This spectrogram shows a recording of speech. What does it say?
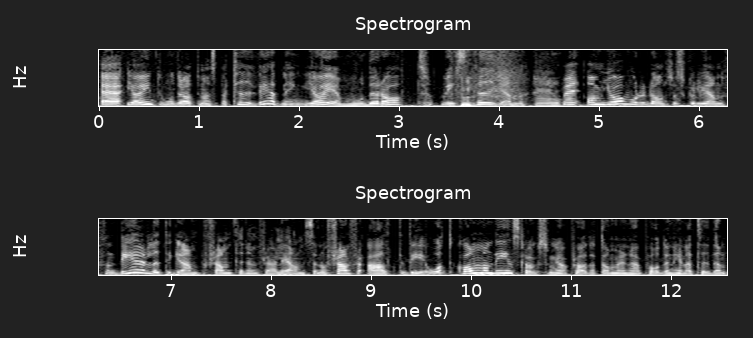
Eh, jag är inte Moderaternas partiledning. Jag är moderat visserligen. Men om jag vore dem så skulle jag ändå fundera lite grann på framtiden för Alliansen. Och framför allt det återkommande inslag som jag har pratat om i den här podden hela tiden.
